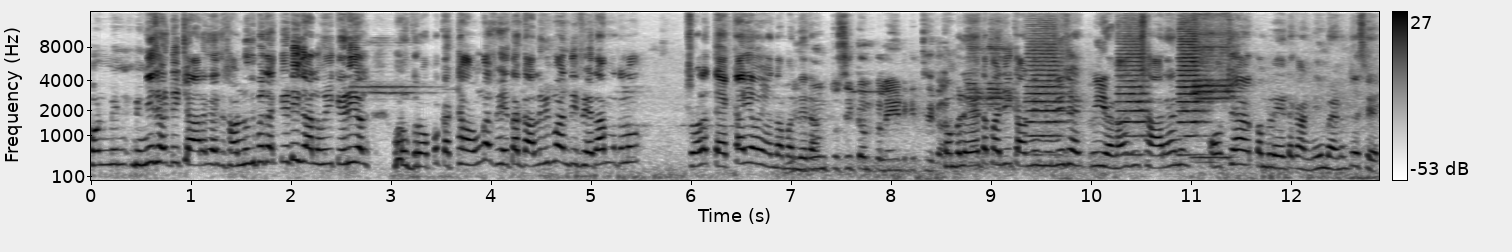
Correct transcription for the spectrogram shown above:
ਹੁਣ ਮਿੰਨ- ਮਿੰਨੀ ਸੈਕਟਰੀ ਚਾਰ ਗਏ ਸਾਨੂੰ ਕੀ ਪਤਾ ਕਿਹੜੀ ਗੱਲ ਹੋਈ ਕਿਹੜੀ ਗੱਲ। ਹੁਣ ਗਰੁੱਪ ਇਕੱਠਾ ਹੋਊਗਾ ਫੇਰ ਤਾਂ ਗੱਲ ਵੀ ਬਣਦੀ ਫੇਰ ਤਾਂ ਮਤਲਬ ਥੋੜਾ ਤੈਕਾ ਹੀ ਹੋ ਜਾਂਦਾ ਬੰਦੇ ਦਾ। ਹੁਣ ਤੁਸੀਂ ਕੰਪਲੇਂਟ ਕਿੱਥੇ ਕਰ ਕੰਪਲੇਂਟ ਭਾਜੀ ਕਰਨੀ ਮਿੰਨੀ ਸੈਕਟਰੀ ਜਾਣਾ ਸੀ ਸਾਰਿਆਂ ਨੇ ਉੱਥੇ ਕੰਪਲੇਂਟ ਕਰਨੀ ਮੈਡਮ ਦੇ ਸਿਰ।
